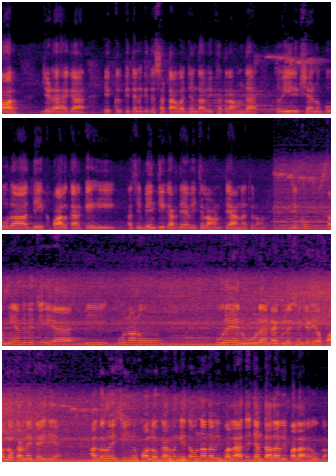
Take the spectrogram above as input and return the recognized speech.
ਔਰ ਜਿਹੜਾ ਹੈਗਾ, ਇੱਕ ਕਿਤੇ ਨਾ ਕਿਤੇ ਸੱਟਾਂ ਵੱਜਣ ਦਾ ਵੀ ਖਤਰਾ ਹੁੰਦਾ ਹੈ। ਤਾਂ ਈ ਰਿਕਸ਼ਾ ਨੂੰ ਪੂਰਾ ਦੇਖਭਾਲ ਕਰਕੇ ਹੀ ਅਸੀਂ ਬੇਨਤੀ ਕਰਦੇ ਆ ਵੀ ਚਲਾਉਣ, ਧਿਆਨ ਨਾਲ ਚਲਾਉਣ। ਦੇਖੋ, ਕਮੀਆਂ ਦੇ ਵਿੱਚ ਇਹ ਹੈ ਵੀ ਉਹਨਾਂ ਨੂੰ ਪੂਰੇ ਰੂਲ ਐਂਡ ਰੈਗੂਲੇਸ਼ਨ ਜਿਹੜੇ ਉਹ ਫਾਲੋ ਕਰਨੇ ਚਾਹੀਦੇ ਆ। ਅਗਰ ਉਹ ਇਸ ਚੀਜ਼ ਨੂੰ ਫਾਲੋ ਕਰਨਗੇ ਤਾਂ ਉਹਨਾਂ ਦਾ ਵੀ ਭਲਾ ਹੈ ਤੇ ਜਨਤਾ ਦਾ ਵੀ ਭਲਾ ਰਹੂਗਾ।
